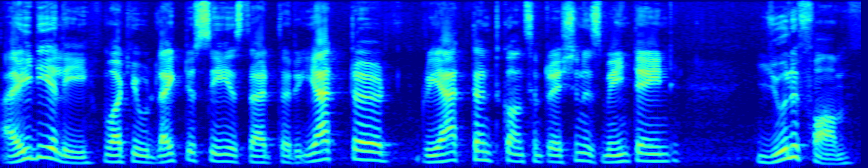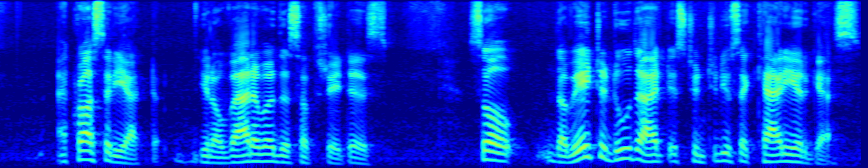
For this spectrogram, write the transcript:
Ideally, what you would like to see is that the reactor reactant concentration is maintained uniform across the reactor, you know wherever the substrate is. So, the way to do that is to introduce a carrier gas.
